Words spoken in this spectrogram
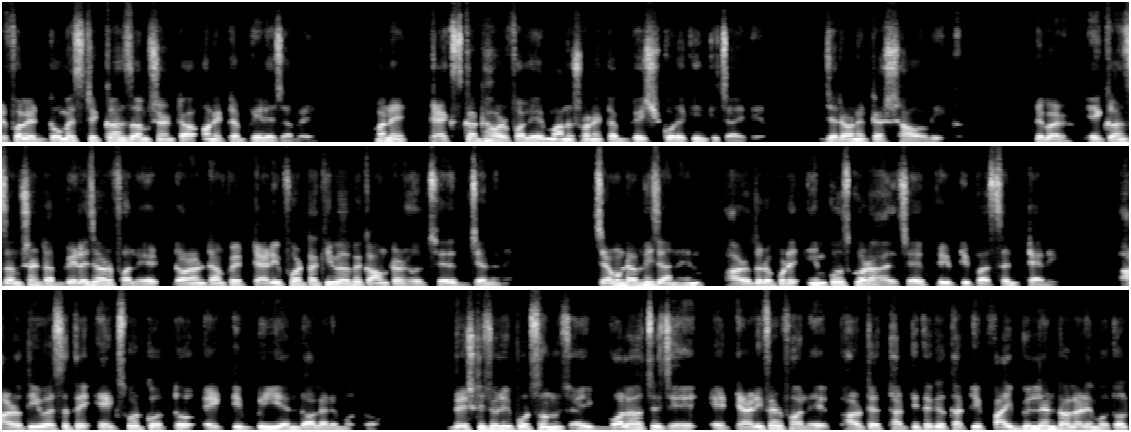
এর ফলে ডোমেস্টিক কনজামশনটা অনেকটা বেড়ে যাবে। মানে ট্যাক্স কাট হওয়ার ফলে মানুষ অনেকটা বেশি করে কিনতে চাইবে, যেটা অনেকটা স্বাভাবিক। এবার এই কনজামশনটা বেড়ে যাওয়ার ফলে ডোনাল্ড ট্রাম্পের ট্যারিফ ওয়ারটা কীভাবে কাউন্টার হচ্ছে জেনে নেন যেমনটা আপনি জানেন, ভারতের উপরে ইম্পোজ করা হয়েছে ফিফটি পার্সেন্ট ট্যারিফ ভারত ইউএসএতে এক্সপোর্ট করতো এইটটি বিলিয়ন ডলারের মতো। বেশ কিছু রিপোর্টস অনুযায়ী বলা হচ্ছে যে এই ট্যারিফের ফলে ভারতের থার্টি থেকে থার্টি ফাইভ বিলিয়ন ডলারের মতন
